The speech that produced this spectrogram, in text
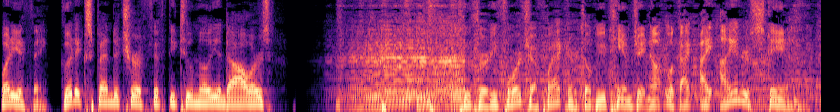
What do you think? Good expenditure of $52 million? 234, Jeff Wagner, WTMJ. Now, look, I, I, I understand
